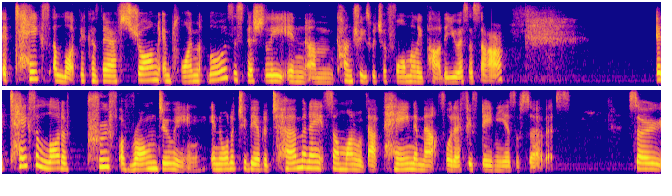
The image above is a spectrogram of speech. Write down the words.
it takes a lot because there are strong employment laws, especially in um, countries which were formerly part of the USSR it takes a lot of proof of wrongdoing in order to be able to terminate someone without paying them out for their 15 years of service. So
